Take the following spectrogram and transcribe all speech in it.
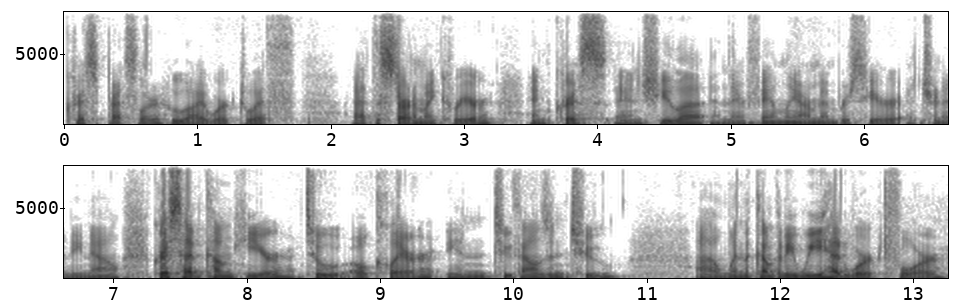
Chris Pressler, who I worked with at the start of my career. And Chris and Sheila and their family are members here at Trinity now. Chris had come here to Eau Claire in 2002 uh, when the company we had worked for,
